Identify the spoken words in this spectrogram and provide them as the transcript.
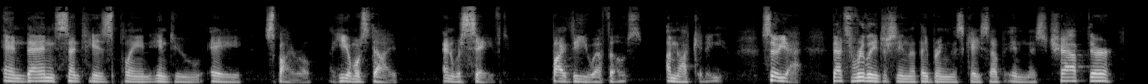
and then sent his plane into a spiral. He almost died and was saved by the UFOs. I'm not kidding you. So yeah, that's really interesting that they bring this case up in this chapter.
